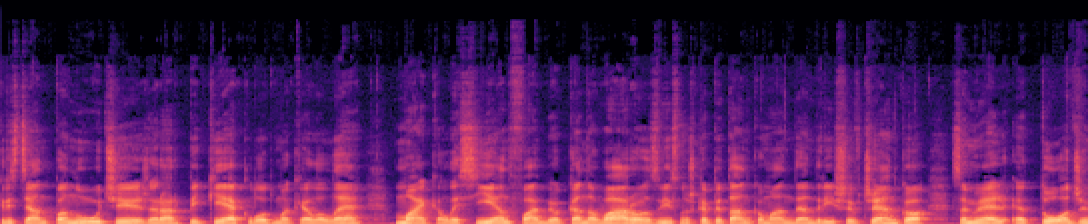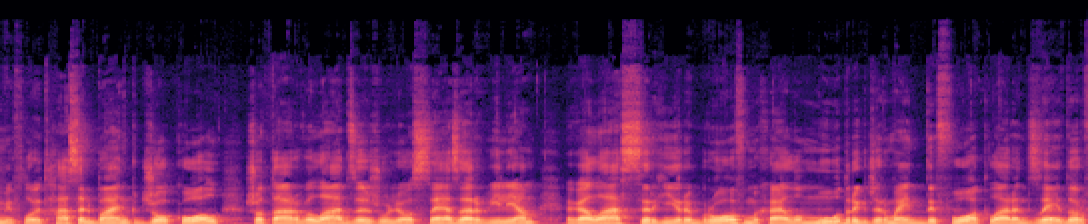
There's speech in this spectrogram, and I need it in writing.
Крістіан Панучі, Жерар Піке, Клод Макелеле. Майка Лесьєн, Фабіо Канаваро, звісно ж, капітан команди Андрій Шевченко, Самюель Ето, Джиммі Флойд Хассельбанк, Джо Кол, Шотар Веладзе, Жуліо Сезар, Вільям Галас, Сергій Ребров, Михайло Мудрик, Джермейн Дефо, Кларен Зейдорф,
